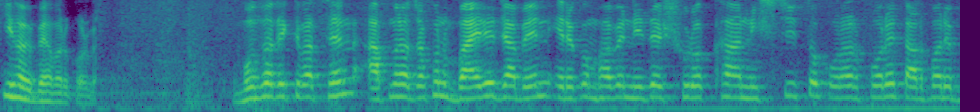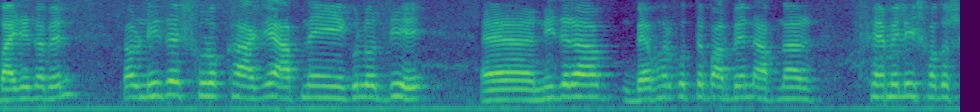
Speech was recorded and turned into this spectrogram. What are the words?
কীভাবে ব্যবহার করবেন। বন্ধুরা দেখতে পাচ্ছেন, আপনারা যখন বাইরে যাবেন এরকম ভাবে নিজের সুরক্ষা নিশ্চিত করার পরে তারপরে বাইরে যাবেন। কারণ নিজের সুরক্ষা আগে আপনি এগুলো দিয়ে নিজেরা ব্যবহার করতে পারবেন। আপনার ফ্যামিলির সদস্য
